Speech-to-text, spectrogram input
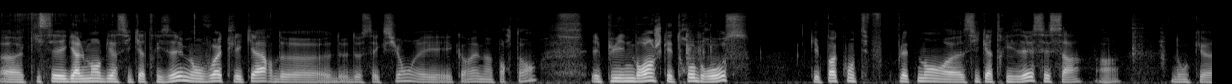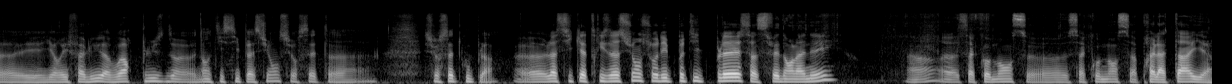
Euh, qui s'est également bien cicatrisé, mais on voit que l'écart de, section est quand même important. Et puis une branche qui est trop grosse, qui n'est pas complètement euh, cicatrisée, c'est ça. Hein. Donc euh, il aurait fallu avoir plus d'anticipation sur cette, sur cette coupe-là. la cicatrisation sur des petites plaies, ça se fait dans l'année. Hein, euh, ça, commence, euh, ça commence après la taille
